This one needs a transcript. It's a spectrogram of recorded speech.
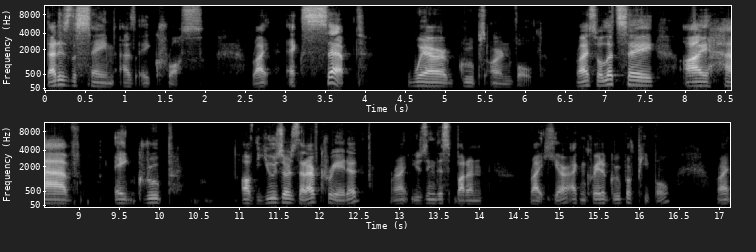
that is the same as a cross, right? Except where groups are involved right? So let's say I have a group of users that I've created, right? Using this button right here, I can create a group of people, right?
